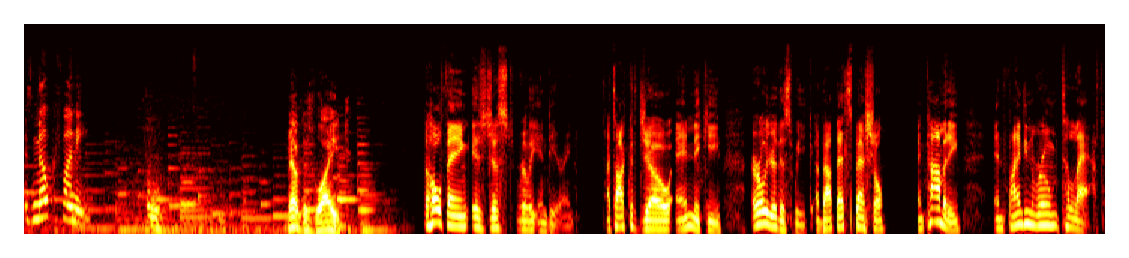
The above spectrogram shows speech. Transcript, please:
Is milk funny? Oh. Milk is white. The whole thing is just really endearing. I talked with Jo and Nicki earlier this week about that special and comedy and finding room to laugh,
